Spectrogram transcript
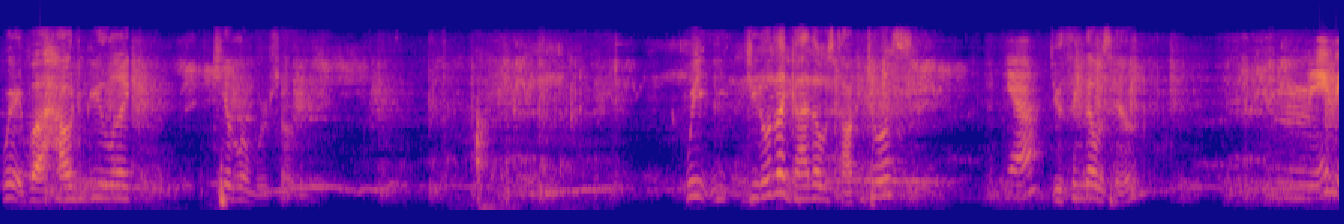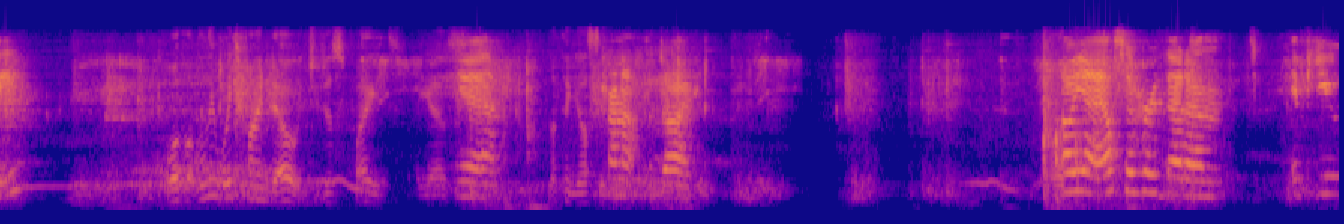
Wait, but how do we like kill him or something? Wait, y- do you know that guy that was talking to us? Yeah, Do you think that was him? maybe. Well, the only way to find out is to just fight, I guess. Yeah, Nothing else. try not to die. Oh yeah, I also heard that um, if you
